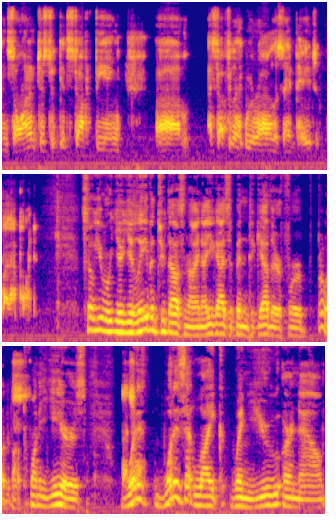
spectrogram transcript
and so on. And just it stopped being, um, I stopped feeling like we were all on the same page by that point. So you were you, you leave in 2009. Now you guys have been together for what, about 20 years. That's What right. is what is that like when you are now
